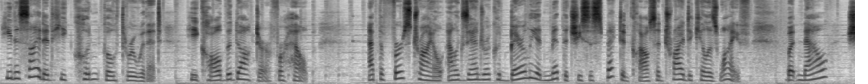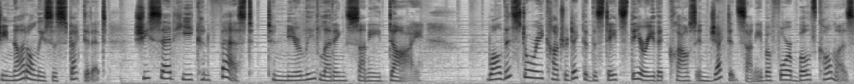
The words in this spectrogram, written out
he decided he couldn't go through with it. He called the doctor for help. At the first trial, Alexandra could barely admit that she suspected Claus had tried to kill his wife. But now she not only suspected it, she said he confessed to nearly letting Sunny die. While this story contradicted the state's theory that Claus injected Sunny before both comas,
